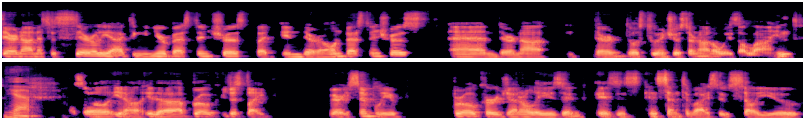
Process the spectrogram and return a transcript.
they're not necessarily acting in your best interest, but in their own best interest, and they're not. They're those two interests are not always aligned. Yeah. So you know, a broker just like very simply, broker generally is is incentivized to sell you,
